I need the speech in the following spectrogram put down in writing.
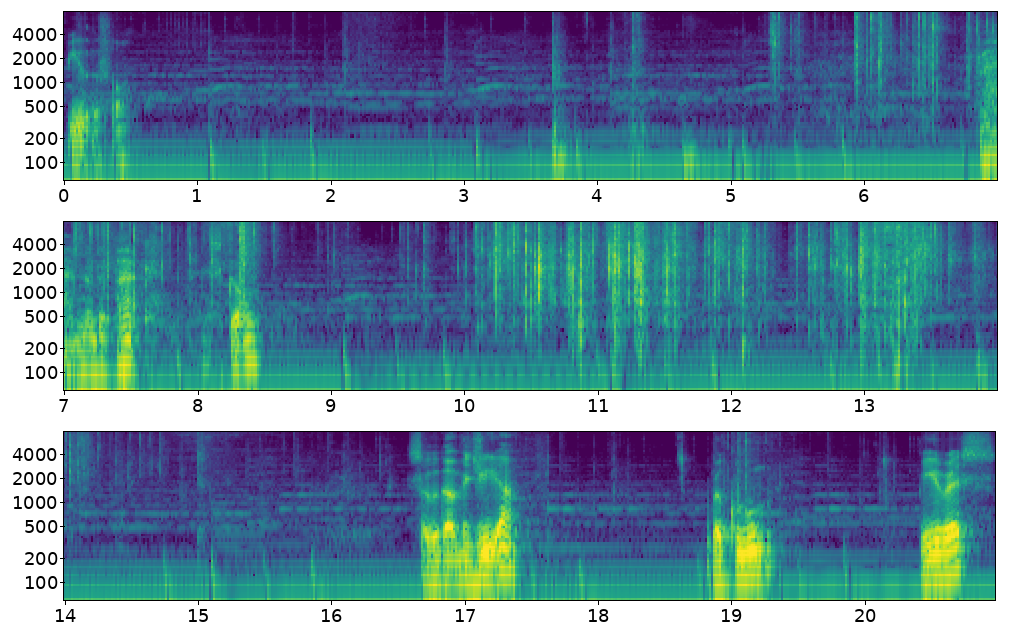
Beautiful. Right, another pack. Let's go. So we got Vegeta, Recoome, Beerus,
